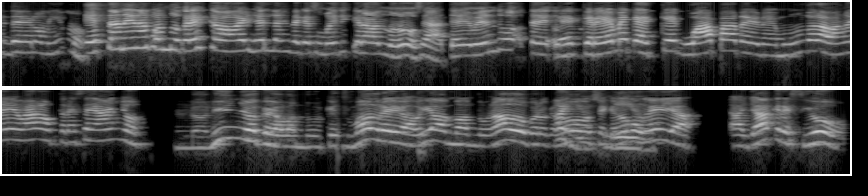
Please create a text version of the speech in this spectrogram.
de, de lo mismo. esta nena cuando crezca va a haber headlines de que su madre dice que la abandonó, o sea, tremendo, tre- Eh, créeme que es que guapa Telemundo la van a llevar a los 13 años. La niña que abandonó, que su madre había abandonado, pero que Ay, no Dios se quedó mío. con ella. Allá creció.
